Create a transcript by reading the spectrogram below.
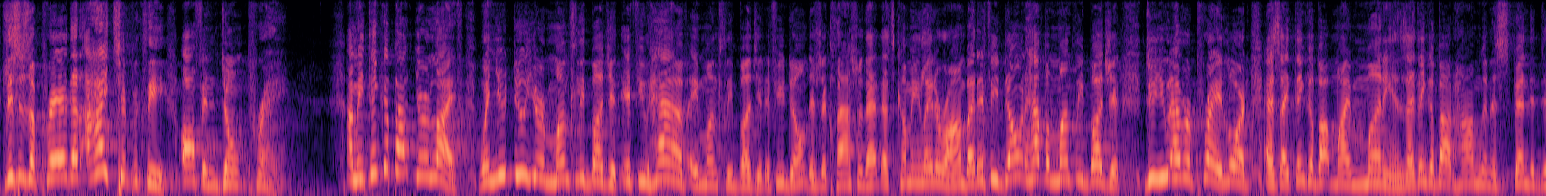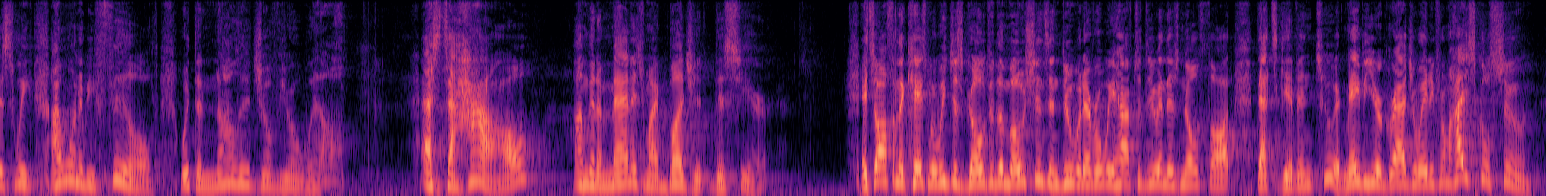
This is a prayer that I typically often don't pray. I mean, think about your life. When you do your monthly budget, if you have a monthly budget, if you don't, there's a class for that that's coming later on. But if you don't have a monthly budget, do you ever pray, Lord, as I think about my money, as I think about how I'm going to spend it this week, I want to be filled with the knowledge of your will as to how I'm going to manage my budget this year. It's often the case where we just go through the motions and do whatever we have to do, and there's no thought that's given to it. Maybe you're graduating from high school soon.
